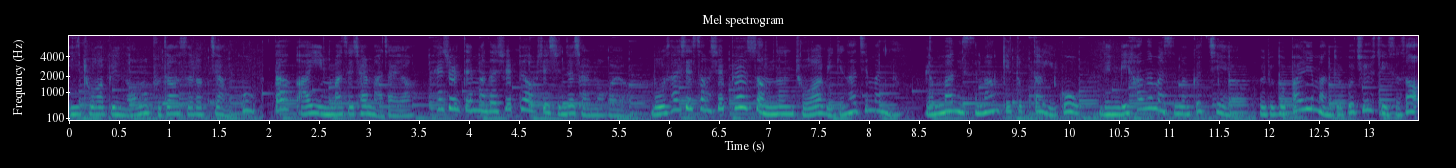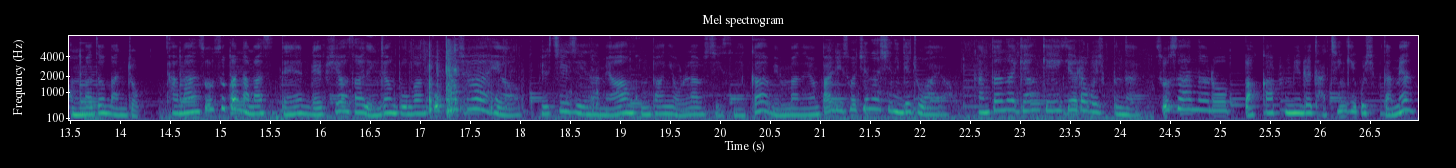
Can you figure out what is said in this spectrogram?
이 조합이 너무 부담스럽지 않고 딱 아이 입맛에 잘 맞아요. 해줄 때마다 실패 없이 진짜 잘 먹어요. 뭐 사실상 실패할 수 없는 조합이긴 하지만요. 면만 있으면 한 끼 뚝딱이고 냄비 하나만 쓰면 끝이에요. 그리고 빨리 만들고 치울 수 있어서 엄마도 만족. 다만 소스가 남았을 땐 랩 씌워서 냉장 보관 꼭 하셔야 해요. 며칠 지나면 곰팡이 올라올 수 있으니까 웬만하면 빨리 소진하시는 게 좋아요. 간단하게 한끼 해결하고 싶은 날 소스 하나로 맛과 풍미를 다 챙기고 싶다면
